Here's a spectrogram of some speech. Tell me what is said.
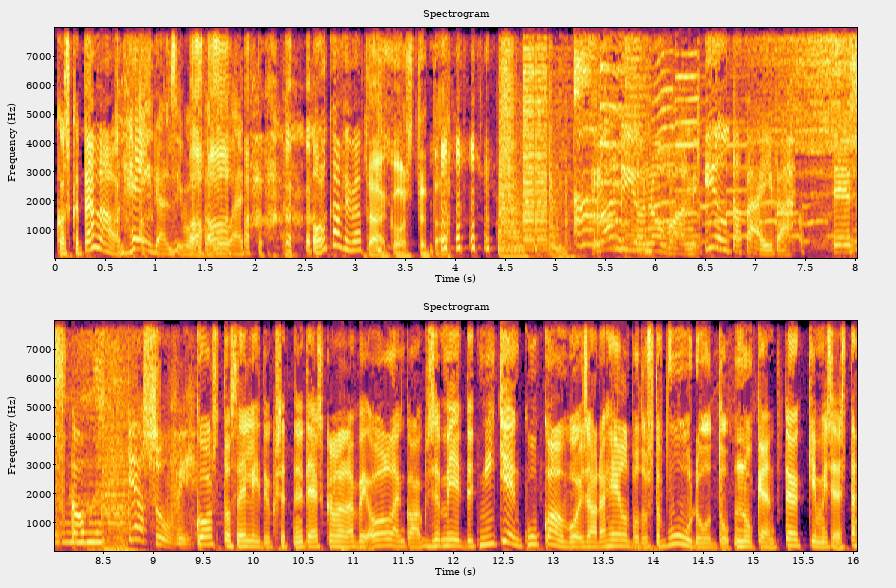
koska tämä on heidän sivulta luettu. Olkaa hyvä. Tää kostetaan. Radio Novan iltapäivä. Esko ja Suvi. Kostoselitykset nyt Eskola läpi ollenkaan, kun sä mietit, että miten kukaan voi saada helpotusta voodoo-nuken tökkimisestä.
